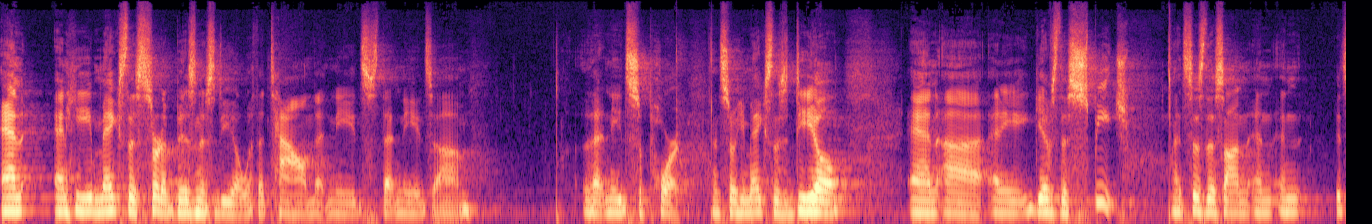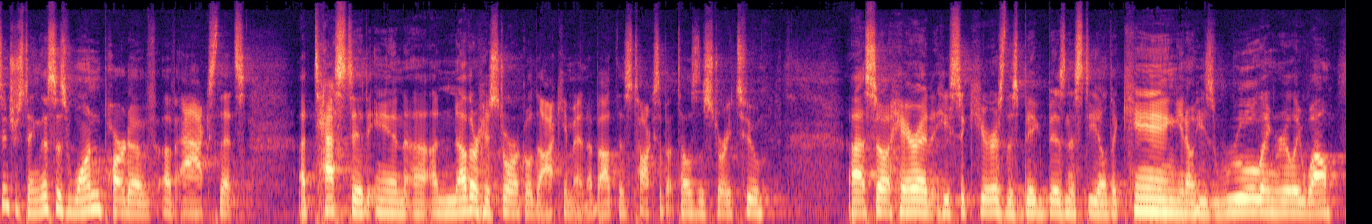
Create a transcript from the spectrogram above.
And, and he makes this sort of business deal with a town that needs, that needs, um, that needs support. And so he makes this deal and, uh, and he gives this speech. It says this on, and, and it's interesting. This is one part of, of Acts that's attested in uh, another historical document about this, talks about, tells the story too. Uh, so Herod, he secures this big business deal. The king, you know, he's ruling really well.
